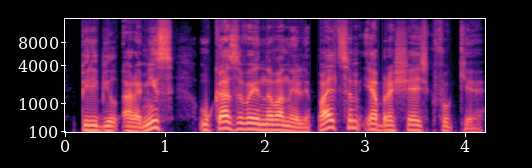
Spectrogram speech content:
— перебил Арамис, указывая на Ванеля пальцем и обращаясь к Фуке.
